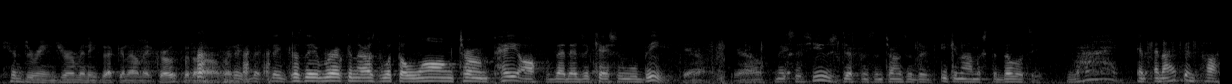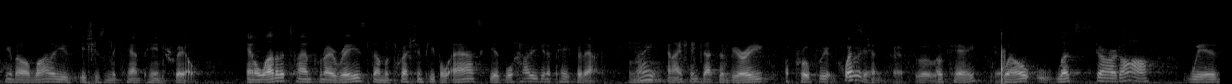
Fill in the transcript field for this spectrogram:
hindering Germany's economic growth at all. Because they, because they recognized what the long-term payoff of that education will be. Yeah, You know, makes a huge difference in terms of the economic stability. Right. And, and I've been talking about a lot of these issues in the campaign trail. And a lot of the times when I raise them, a question people ask is, well, how are you going to pay for that? Right. And I think that's a very appropriate Sure it question. Absolutely. Okay, well, let's start off with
